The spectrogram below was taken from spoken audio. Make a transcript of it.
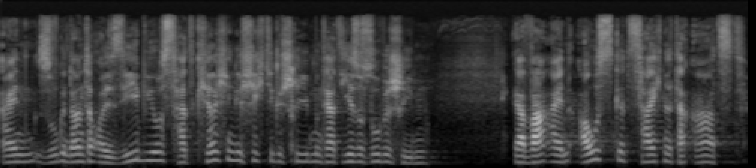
ein sogenannter Eusebius hat Kirchengeschichte geschrieben und hat Jesus so beschrieben. Er war ein ausgezeichneter Arzt,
